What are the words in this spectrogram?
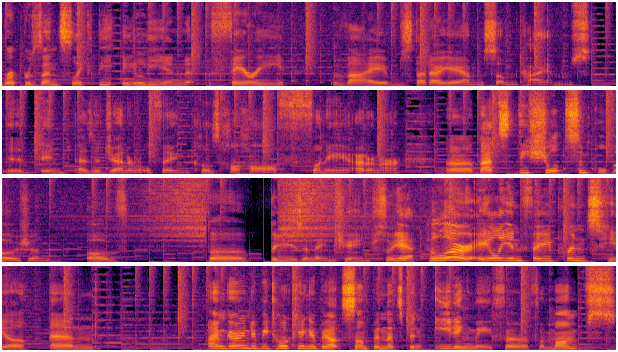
represents like the alien fairy vibes that I am sometimes in, in, as a general thing, cause haha, funny, I don't know. Uh, that's the short, simple version of the the username change. So yeah, hello, Alien Fae Prince here, and I'm going to be talking about something that's been eating me for, for months.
